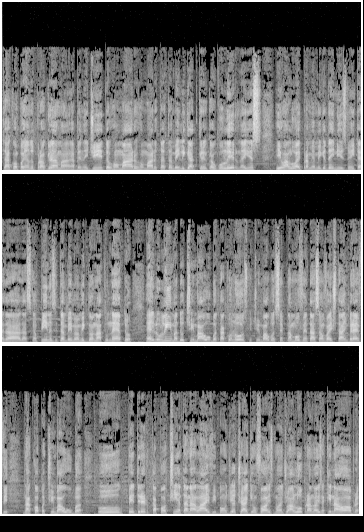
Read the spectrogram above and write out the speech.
tá acompanhando o programa, a Benedita, o Romário, o Romário tá também ligado, creio que é o goleiro, não é isso? E um alô aí para minha amiga Denise do Inter da, das Campinas e também meu amigo Donato Neto. É Ilo Lima do Timbaúba, tá conosco. Timbaúba sempre na movimentação vai estar em breve na Copa Timbaúba. O Pedreiro Capotinha tá na live. Bom dia, Tiaguinho Voz. Mande um alô pra nós aqui na obra.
